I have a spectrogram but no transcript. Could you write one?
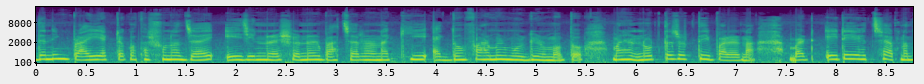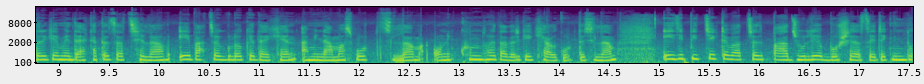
ইদানিং প্রায়ই একটা কথা শোনা যায়, এই জেনারেশনের বাচ্চারা নাকি একদম ফার্মের মুরগির মতো। মানে নড়তে চড়তেই পারে না। বাট এইটাই হচ্ছে আপনাদেরকে আমি দেখাতে চাচ্ছিলাম, এই বাচ্চাগুলোকে দেখেন, আমি নামাজ পড়তেছিলাম আর অনেকক্ষণ ধরে তাদেরকে খেয়াল করতেছিলাম। এই যে পিচ্ছে একটা বাচ্চা পা ঝুলিয়ে বসে আছে, এটা কিন্তু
